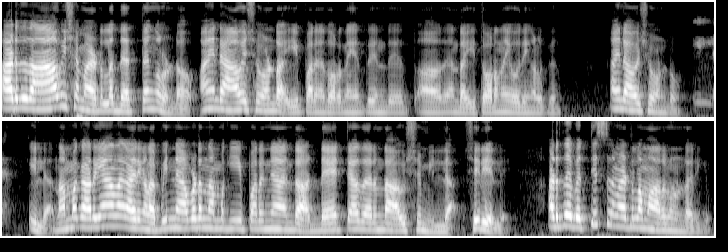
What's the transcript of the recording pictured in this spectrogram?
അടുത്തത് ആവശ്യമായിട്ടുള്ള ദത്തങ്ങളുണ്ടാവും. അതിന്റെ ആവശ്യമുണ്ടോ ഈ പറഞ്ഞ തുറന്ന എന്താ ഈ തുറന്ന ചോദ്യങ്ങൾക്ക്? അതിന്റെ ആവശ്യമുണ്ടോ? ഇല്ല. നമുക്കറിയാവുന്ന കാര്യങ്ങളാണ് പിന്നെ അവിടെ നമുക്ക് ഈ പറഞ്ഞ എന്താ ഡേറ്റ തരേണ്ട ആവശ്യമില്ല. ശരിയല്ലേ? അടുത്ത വ്യത്യസ്തമായിട്ടുള്ള മാർഗങ്ങളുണ്ടായിരിക്കും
